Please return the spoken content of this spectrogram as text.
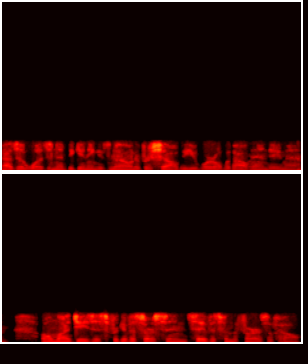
as it was in the beginning, is now, and ever shall be, world without end. Amen. O my Jesus, forgive us our sins, save us from the fires of hell.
